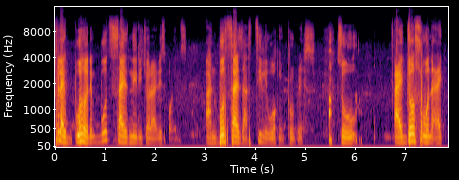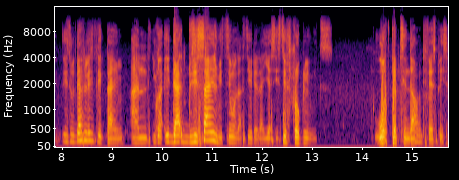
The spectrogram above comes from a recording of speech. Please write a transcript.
I feel like both of them, both sides need each other at this point, and both sides are still a work in progress. So I just wonder, like, this will definitely take time, and you can that the signs with Simmons are still there. That yes, he's still struggling with what kept him down in the first place.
